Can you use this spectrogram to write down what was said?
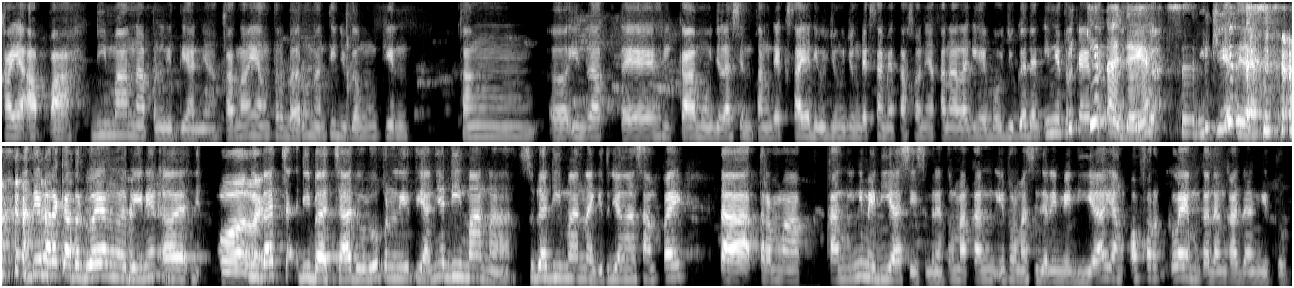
kayak apa di mana penelitiannya? Karena yang terbaru nanti juga mungkin Kang uh, Indra Teh Rika mau jelasin tentang Deksa ya di ujung-ujung Deksa Metasonnya karena lagi heboh juga. Dan ini terkait sedikit aja ya sedikit. Ya. Nanti mereka berdua yang lebih ini uh, dibaca dibaca dulu penelitiannya di mana. Sudah di mana gitu. Jangan sampai tak termakan ini media sih sebenarnya. Termakan informasi dari media yang overclaim kadang-kadang gitu.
